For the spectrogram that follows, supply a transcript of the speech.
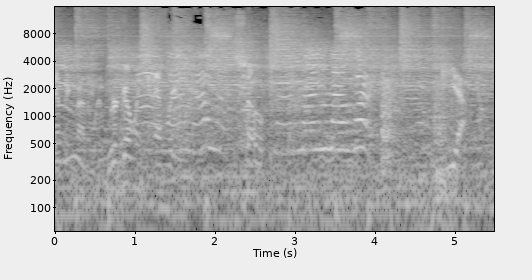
Epic, by the way. We're going everywhere. So, yeah.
